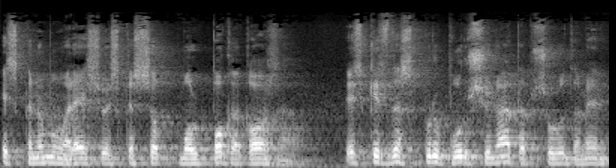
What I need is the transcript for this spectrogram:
és que no m'ho mereixo, és que sóc molt poca cosa, és que és desproporcionat absolutament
